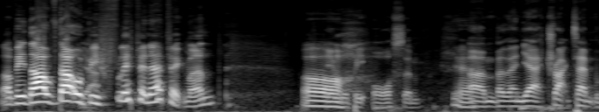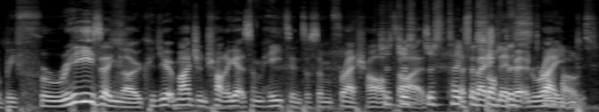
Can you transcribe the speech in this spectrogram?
That'd be that that would yeah. be flipping epic, man. Oh. It would oh. be awesome. Yeah. Um, but then, yeah, track temp would be freezing though. Could you imagine trying to get some heat into some fresh hard just, tires, just, just take especially if it had rained? Compounds.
